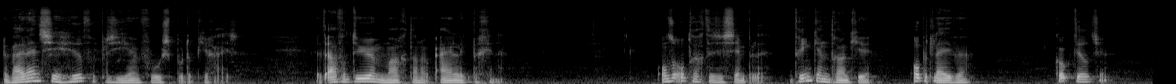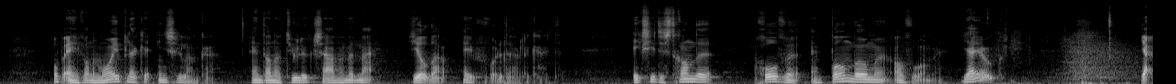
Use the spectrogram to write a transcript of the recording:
wij wensen je heel veel plezier en voorspoed op je reizen. Het avontuur mag dan ook eindelijk beginnen. Onze opdracht is een simpele: drink een drankje op het leven, cocktailtje, op een van de mooie plekken in Sri Lanka. En dan natuurlijk samen met mij, Yilda, even voor de duidelijkheid. Ik zie de stranden, golven en palmbomen al voor me. Jij ook? Ja,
